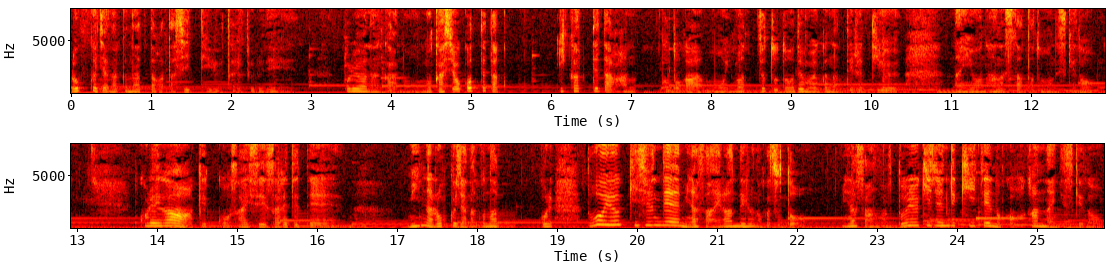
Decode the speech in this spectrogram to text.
ロックじゃなくなった私」っていうタイトルでこれはなんかあの昔起こってた怒ってたことがもう今ちょっとどうでもよくなってるっていう内容の話だったと思うんですけどこれが結構再生されててみんなロックじゃなくなってこれどういう基準で皆さん選んでるのかちょっと皆さんがどういう基準で聞いてるのか分かんないんですけど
